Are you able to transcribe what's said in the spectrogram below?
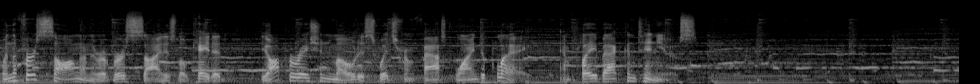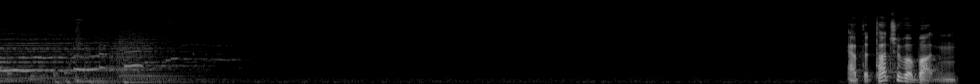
When the first song on the reverse side is located, the operation mode is switched from fast wind to play and playback continues. At the touch of a button,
